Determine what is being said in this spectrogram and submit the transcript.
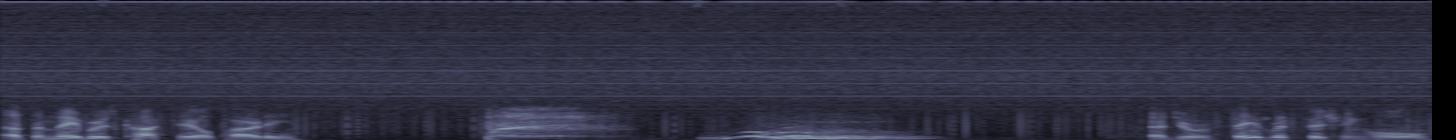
at the neighbor's cocktail party, at your favorite fishing hole,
